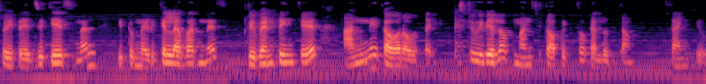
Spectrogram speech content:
సో ఇటు ఎడ్యుకేషనల్ ఇటు మెడికల్ అవేర్నెస్ ప్రివెంటింగ్ కేర్ అన్నీ కవర్ అవుతాయి. నెక్స్ట్ వీడియోలో ఒక మంచి టాపిక్తో కలుద్దాం. థ్యాంక్ యూ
